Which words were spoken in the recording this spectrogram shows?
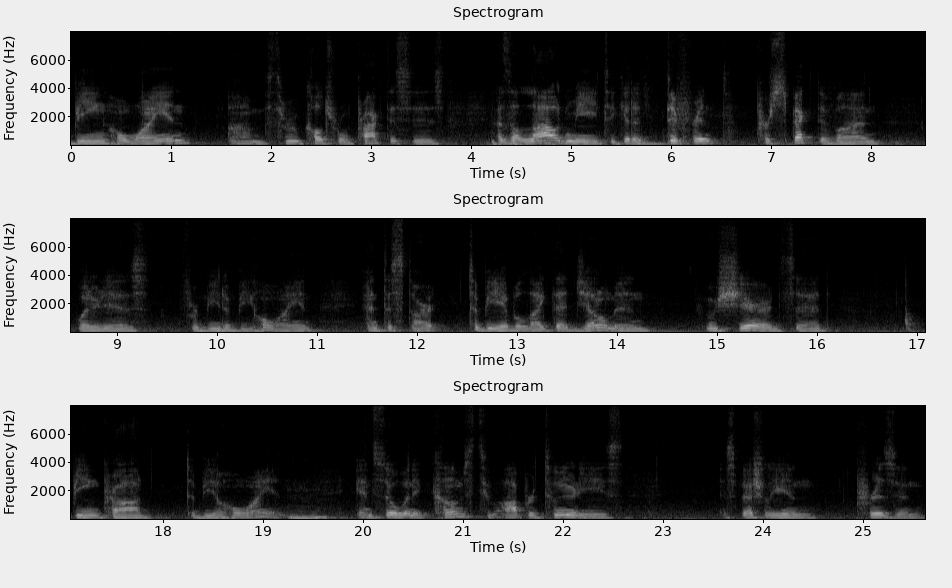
being Hawaiian um, through cultural practices, has allowed me to get a different perspective on what it is for me to be Hawaiian and to start to be able, like that gentleman who shared, said, being proud to be a Hawaiian. Mm-hmm. And so when it comes to opportunities, especially in prison,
